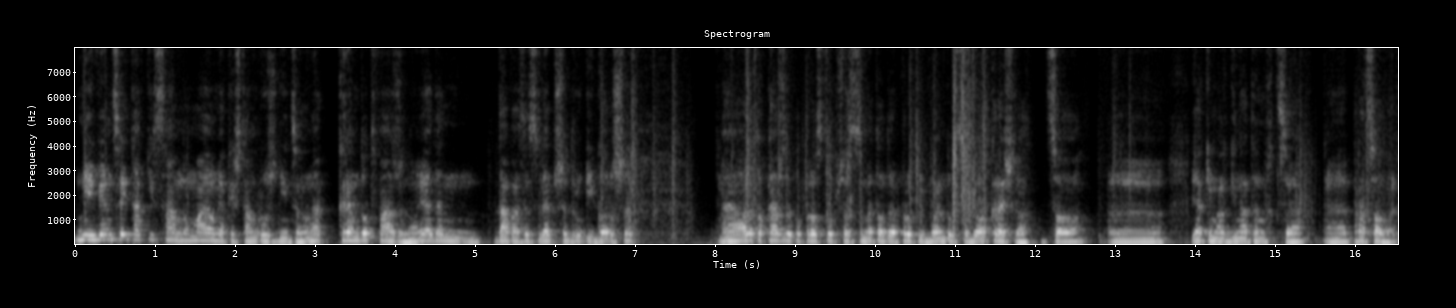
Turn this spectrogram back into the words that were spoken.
mniej więcej taki sam, no, mają jakieś tam różnice, no jak krem do twarzy, no jeden dla Was jest lepszy, drugi gorszy, E, ale to każdy po prostu przez metodę prób i błędów sobie określa, co, e, jakim alginatem chce e, pracować.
